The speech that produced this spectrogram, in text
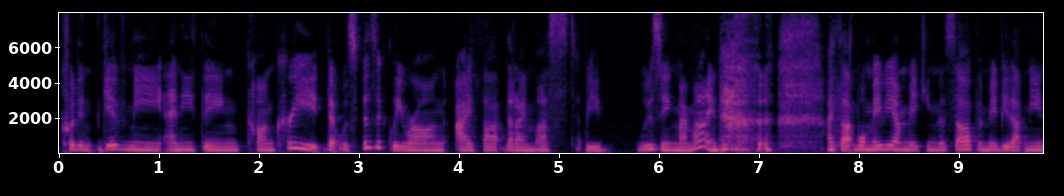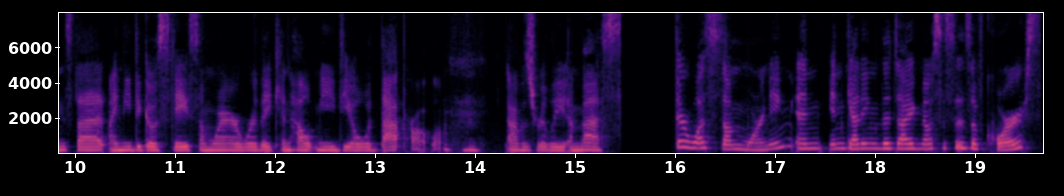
couldn't give me anything concrete that was physically wrong. I thought that I must be losing my mind. I thought, well, maybe I'm making this up, and maybe that means that I need to go stay somewhere where they can help me deal with that problem. I was really a mess. There was some mourning in, in getting the diagnoses, of course.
